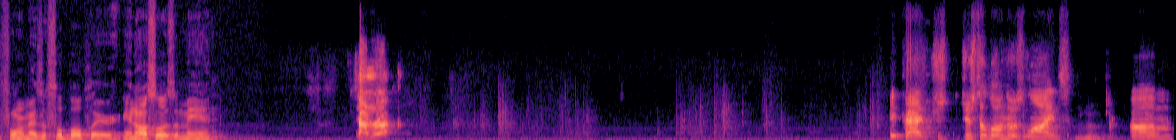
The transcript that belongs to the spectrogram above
for him as a football player and also as a man. Tom Rock. Hey Pat, just just along those lines, mm-hmm. um,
